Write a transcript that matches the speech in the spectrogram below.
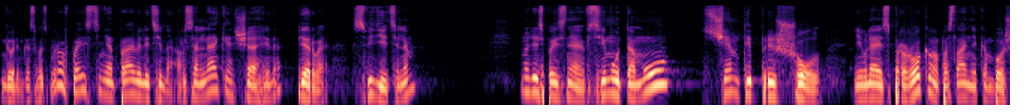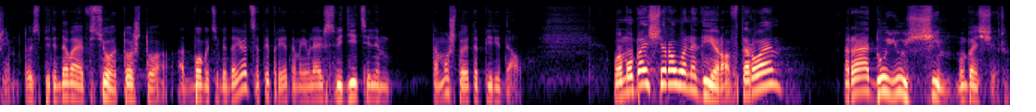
говорит Господь миров, поистине отправили тебя. Арсальнаки шахида. Первое. Свидетелем. Но здесь поясняю. Всему тому, с чем ты пришел, являясь пророком и посланником Божьим. То есть передавая все то, что от Бога тебе дается, ты при этом являешься свидетелем тому, что это передал. Второе. Радующим. Мубашир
